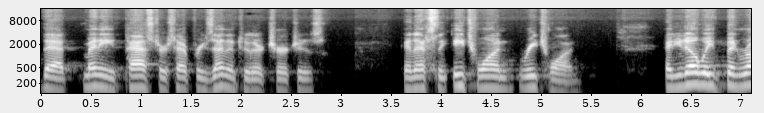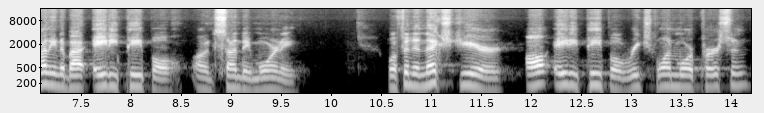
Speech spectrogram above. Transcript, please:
that many pastors have presented to their churches, and that's the each one, reach one. And you know, we've been running about 80 people on Sunday morning. Well, if in the next year, all 80 people reached one more person,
